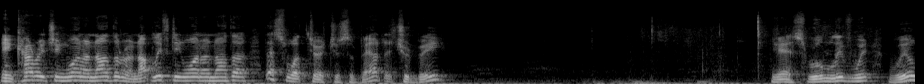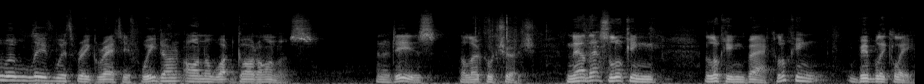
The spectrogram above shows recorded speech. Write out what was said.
encouraging one another and uplifting one another. That's what church is about, it should be. Yes, we'll live with we'll, we'll live with regret if we don't honour what God honours, and it is the local church. Now that's looking looking back, looking biblically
